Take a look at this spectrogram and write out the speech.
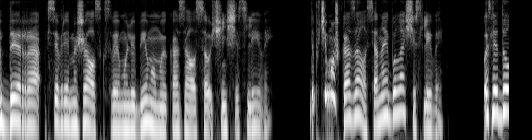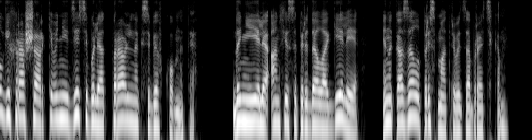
Дерра все время жалась к своему любимому и казалась очень счастливой. Да почему ж казалось, она и была счастливой. После долгих расшаркиваний дети были отправлены к себе в комнаты. Даниэля Анфиса передала Гелии и наказала присматривать за братиком.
